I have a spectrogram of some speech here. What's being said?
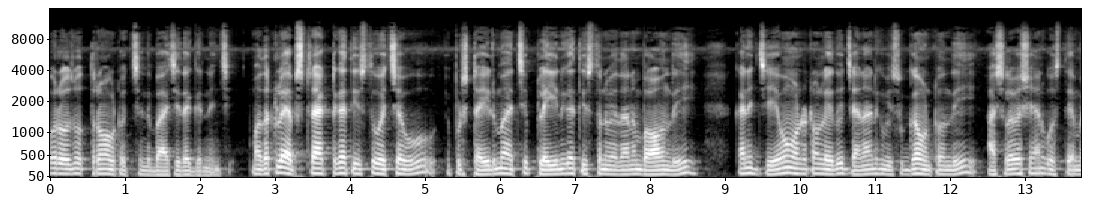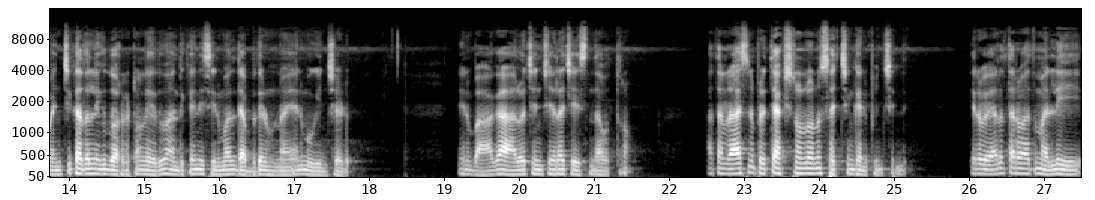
ఓ రోజు ఉత్తరం ఒకటి వచ్చింది బాచీ దగ్గర నుంచి. మొదట్లో అబ్స్ట్రాక్ట్గా తీస్తూ వచ్చావు. ఇప్పుడు స్టైల్ మార్చి ప్లెయిన్గా తీస్తున్న విధానం బాగుంది. కానీ జీవం ఉండటం లేదు జనానికి విసుగ్గా ఉంటుంది. అసలు విషయానికి వస్తే మంచి కథలు నీకు దొరకటం లేదు. అందుకే నీ సినిమాలు దెబ్బతింటున్నాయని ముగించాడు. నేను బాగా ఆలోచించేలా చేసింది ఆ ఉత్తరం. అతను రాసిన ప్రతి అక్షరంలోనూ సత్యం కనిపించింది. ఇరవై ఏళ్ళ తర్వాత మళ్ళీ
